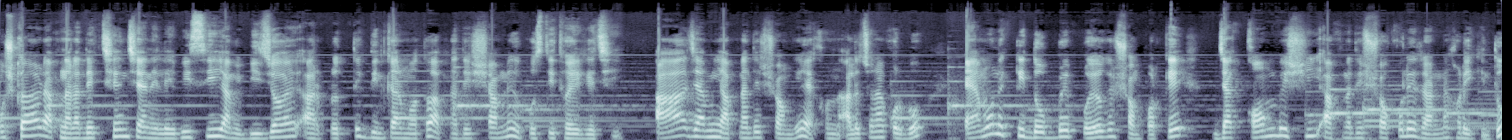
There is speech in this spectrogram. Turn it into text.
নমস্কার, আপনারা দেখছেন চ্যানেল এবিসি আমি বিজয় আর প্রত্যেক দিনকার মতো আপনাদের সামনে উপস্থিত হয়ে গেছি। আজ আমি আপনাদের সঙ্গে এখন আলোচনা করব এমন একটি দ্রব্যের প্রয়োগের সম্পর্কে যা কম বেশি আপনাদের সকলের রান্নাঘরেই কিন্তু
